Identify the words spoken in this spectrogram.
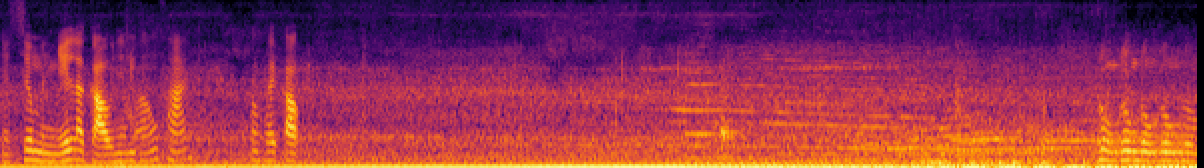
ngày xưa mình nghĩ là cầu nhưng mà không phải không phải cầu. Rung rung rung rung luôn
